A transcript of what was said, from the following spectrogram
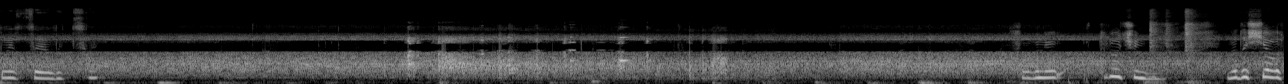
прицелитися. Що вони включені. Надо ще раз.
